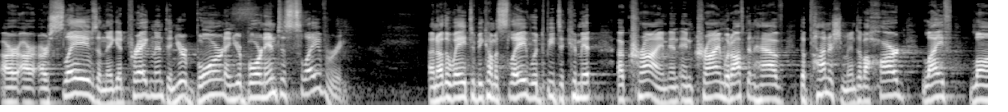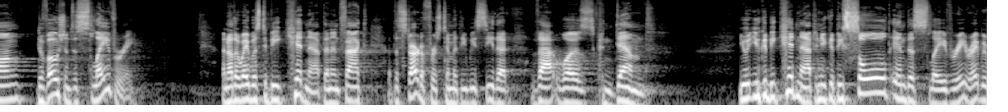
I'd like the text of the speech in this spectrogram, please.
are, are, are slaves and they get pregnant, and you're born and you're born into slavery. Another way to become a slave would be to commit a crime, and, and crime would often have the punishment of a hard, lifelong devotion to slavery. Another way was to be kidnapped, and in fact, at the start of 1 Timothy, we see that that was condemned. You, you could be kidnapped and you could be sold into slavery, right? We,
